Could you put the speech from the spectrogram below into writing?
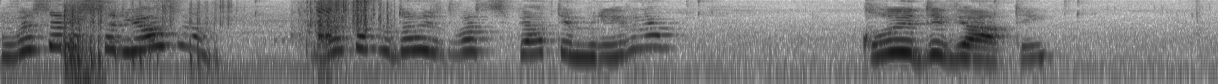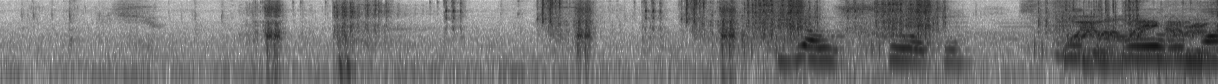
Ви зараз серйозно? Ви побудуєте з 25 рівнем? Коли 9? Я у шокі. З підбору.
